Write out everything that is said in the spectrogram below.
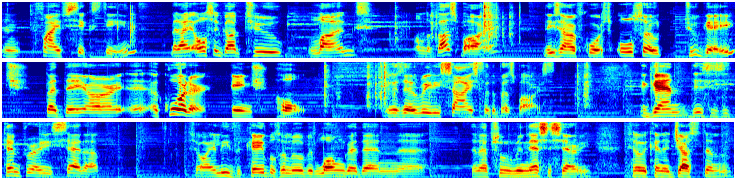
and 5 16th. But I also got two lugs on the bus bar. These are of course also 2 gauge, but they are a quarter inch hole because they're really sized for the bus bars. Again, this is a temporary setup, so I leave the cables a little bit longer than, uh, than absolutely necessary, so I can adjust them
